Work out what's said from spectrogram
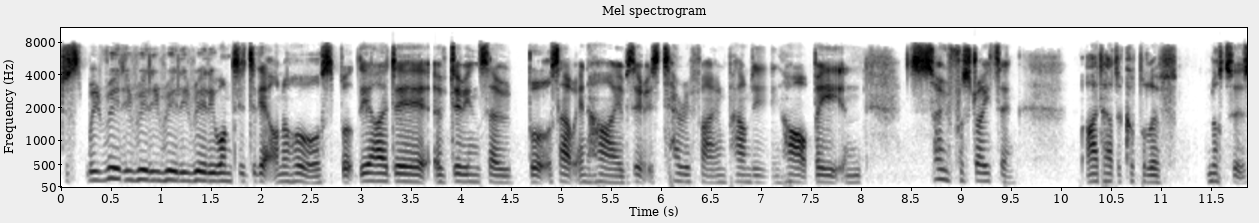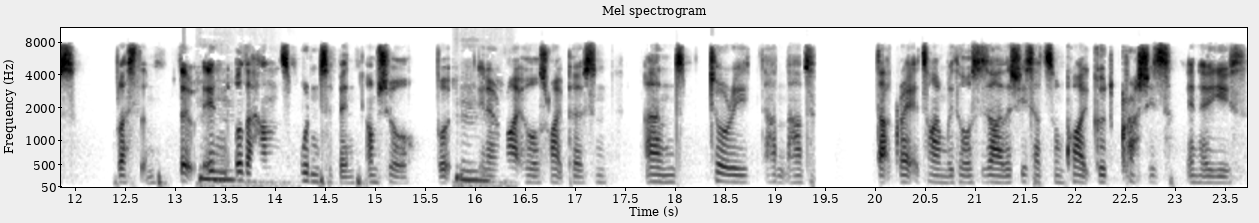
just we really, really, really, really wanted to get on a horse, but the idea of doing so brought us out in hives. It was terrifying, pounding heartbeat, and so frustrating. I'd had a couple of nutters, bless them, that in mm. other hands wouldn't have been, I'm sure. But you mm. know, right horse, right person. And Tori hadn't had that great a time with horses either. She's had some quite good crashes in her youth.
